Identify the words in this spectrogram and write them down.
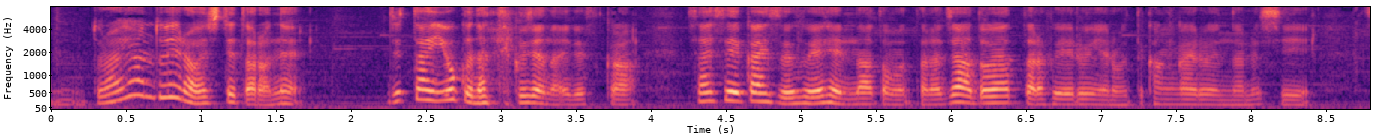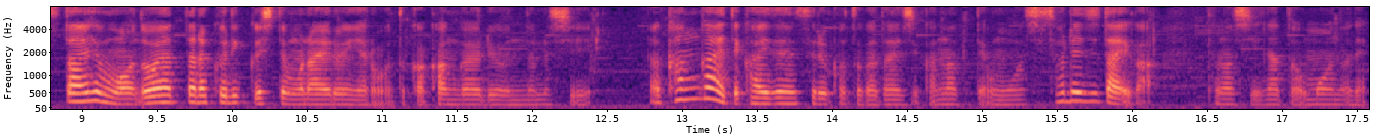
うん、トライアンドエラーしてたらね絶対良くなっていくじゃないですか。再生回数増えへんなと思ったらじゃあどうやったら増えるんやろうって考えるようになるしスタイフもどうやったらクリックしてもらえるんやろうとか考えるようになるし考えて改善することが大事かなって思うしそれ自体が楽しいなと思うので、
